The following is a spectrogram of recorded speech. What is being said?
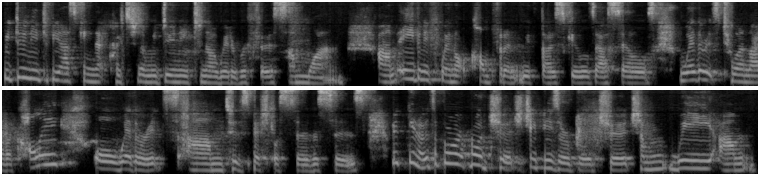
we do need to be asking that question and we do need to know where to refer someone, um, even if we're not confident with those skills ourselves, whether it's to another colleague or whether it's um, to the specialist services. But, you know, it's a broad, broad church, GPs are a broad church church and we um,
